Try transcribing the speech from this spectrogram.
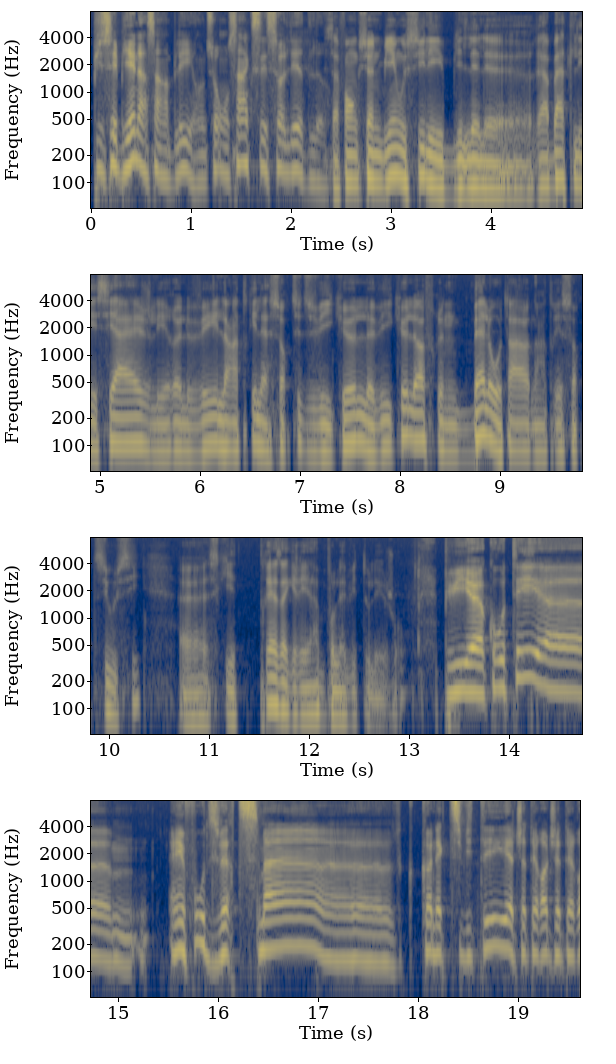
Puis c'est bien assemblé. On, on sent que c'est solide. Là. Ça fonctionne bien aussi, les, les- le- rabattre les sièges, les relever, l'entrée, la sortie du véhicule. Le véhicule offre une belle hauteur d'entrée-sortie aussi, euh, ce qui est très agréable pour la vie de tous les jours. Puis euh, côté euh, infodivertissement, euh, connectivité, etc., etc.,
